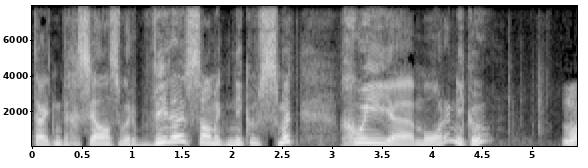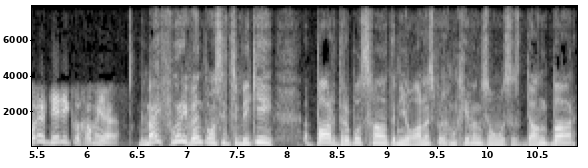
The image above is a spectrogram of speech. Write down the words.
tyd om te gesels oor wiele saam met Nico Smit. Goeiemôre uh, Nico. Môre Derek, hoe gaan jy? Met my voor die wind, ons het so 'n bietjie 'n paar druppels gehad in Johannesburg omgewing, so ons is dankbaar.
